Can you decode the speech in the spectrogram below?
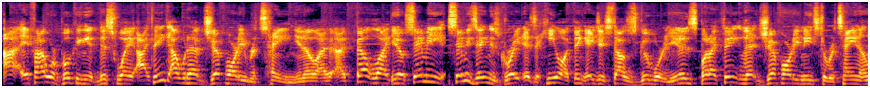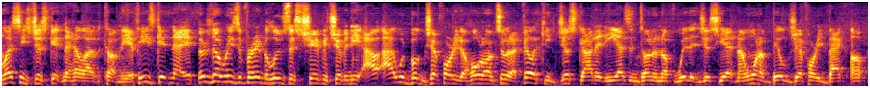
I, if I were booking it this way, I think I would have Jeff Hardy retain. You know, I, I felt like, you know, Sami, Sami Zayn is great as a heel. I think AJ Styles is good where he is, but I think that Jeff Hardy needs to retain unless he's just getting the hell out of the company. If he's getting that, if there's no reason for him to lose this championship, and he, I, I would book Jeff Hardy to hold on to it. I feel like he just got it. He hasn't done enough with it just yet, and I want to build Jeff Hardy back up.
